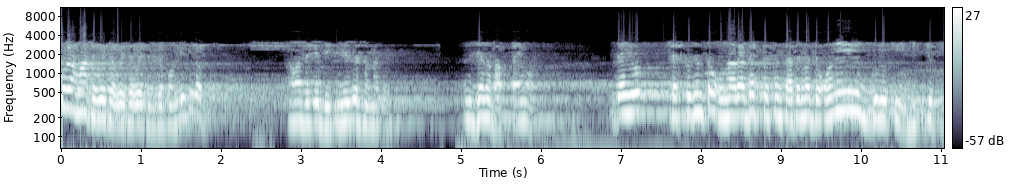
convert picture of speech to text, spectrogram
পুরা মাঠে বসে বসে বসে পন্ডিত আমাদেরকে দিক নির্দেশনা করে যেন ভাবটা এমন যাই হোক, শেষ পর্যন্ত ওনারা দেখতেছেন তাদের মধ্যে অনেকগুলো কি বিচ্যুতি।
